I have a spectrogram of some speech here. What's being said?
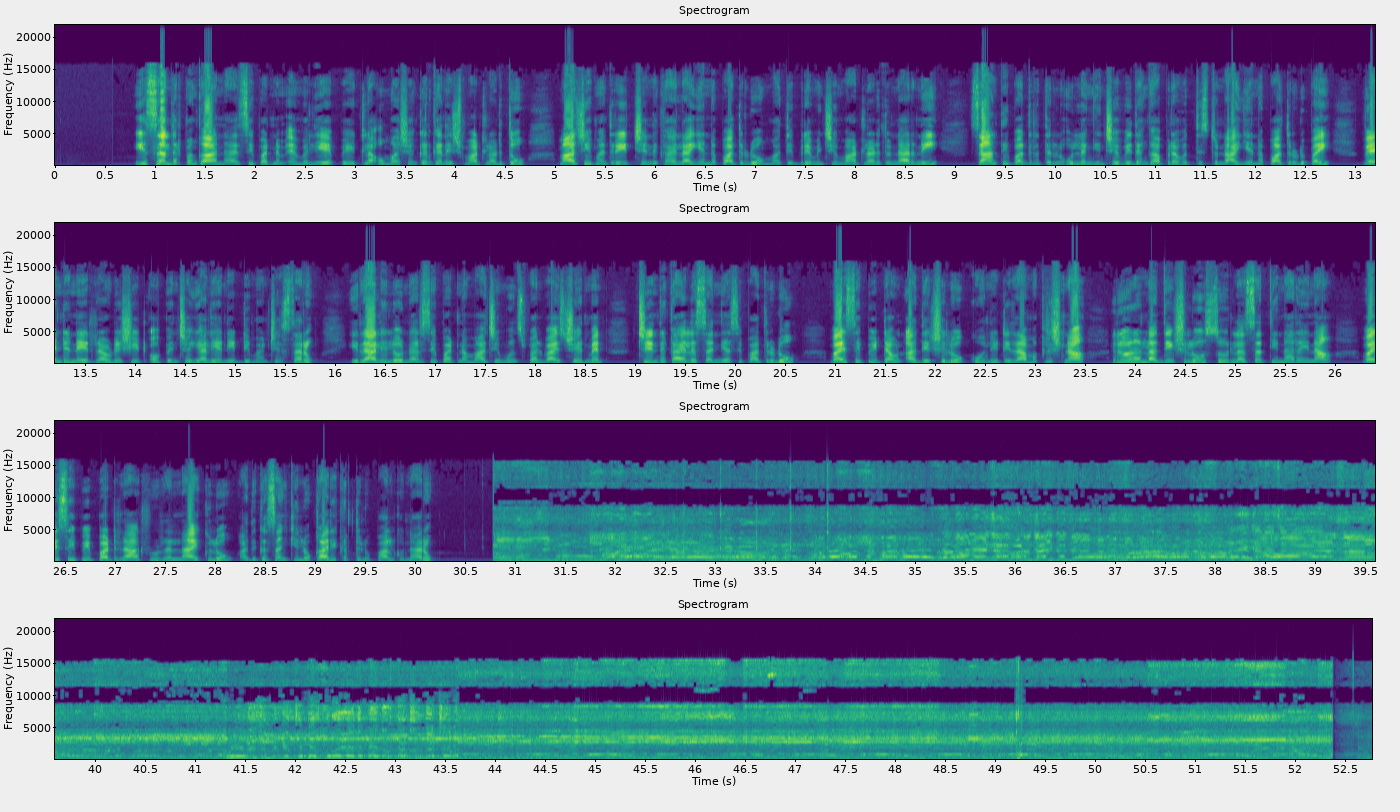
ఈ సందర్భంగా నర్సీపట్నం ఎమ్మెల్యే పేట్ల ఉమాశంకర్ గణేష్ మాట్లాడుతూ మాజీ మంత్రి చిన్నకాయల అయ్యన్న పాత్రుడు మతి భ్రమించి మాట్లాడుతున్నారని శాంతి భద్రతలను ఉల్లంఘించే విధంగా ప్రవర్తిస్తున్న అయ్యన్న పాత్రుడిపై వెంటనే రౌడీ షీట్ ఓపెన్ చేయాలి అని డిమాండ్ చేశారు ఈ ర్యాలీలో నర్సీపట్నం మాజీ మున్సిపల్ వైస్ చైర్మన్ చింతకాయల సన్యాసి పాత్రుడు వైసీపీ టౌన్ అధ్యక్షులు కోనేటి రామకృష్ణ రూరల్ అధ్యక్షులు సూర్ల సత్యనారాయణ వైసీపీ పట్టణ రూరల్ నాయకులు అధిక సంఖ్యలో కార్యకర్తలు పాల్గొన్నారు. పోలీసులు కించబడుతున్నాయన్న పాత్ర తక్షణమే క్షమ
